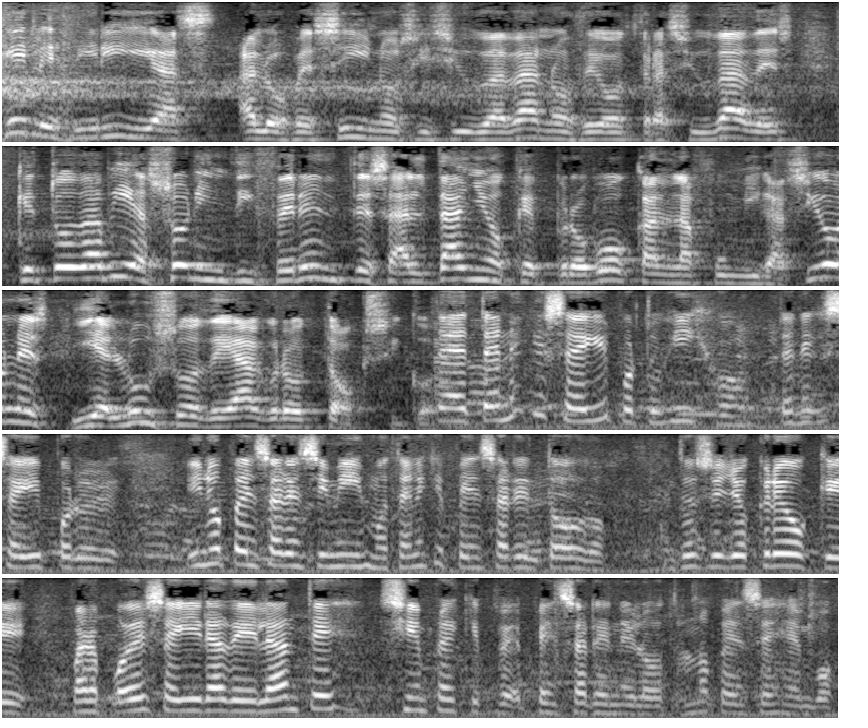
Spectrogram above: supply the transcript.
¿Qué les dirías a los vecinos y ciudadanos de otras ciudades que todavía son indiferentes al daño que provocan las fumigaciones y el uso de agrotóxicos? Te- Tenés que seguir por tus hijos, tenés que seguir por... Y no pensar en sí mismo, tenés que pensar en todo. Entonces yo creo que para poder seguir adelante siempre hay que pe- pensar en el otro, no penses en vos.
